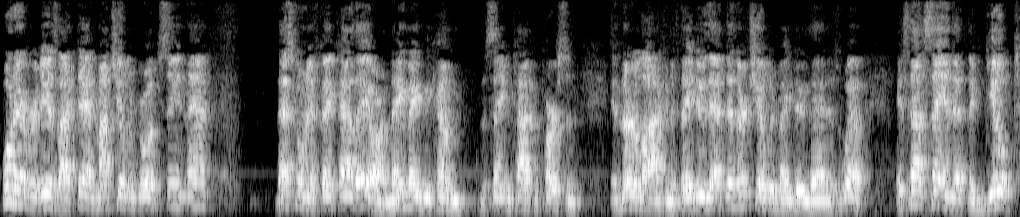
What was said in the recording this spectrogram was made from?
whatever it is like that, and my children grow up seeing that, that's going to affect how they are. And they may become the same type of person in their life. And if they do that, then their children may do that as well. It's not saying that the guilt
